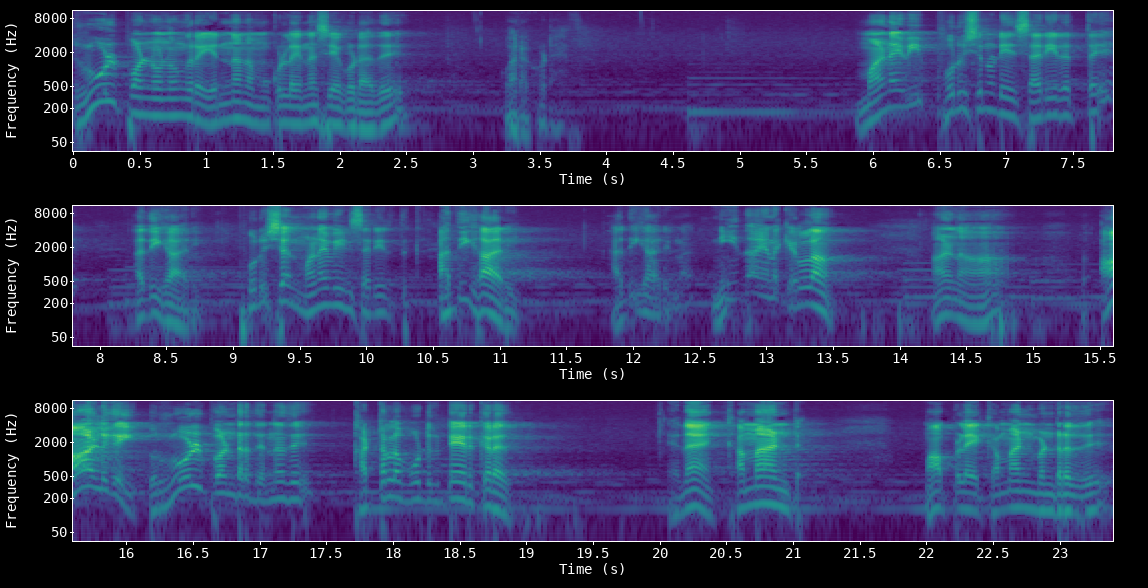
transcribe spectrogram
ரூல் பண்ணணுங்கிற எண்ணம் நமக்குள்ள என்ன செய்யக்கூடாது? வரக்கூடாது. மனைவி புருஷனுடைய சரீரத்தை அதிகாரி. புருஷன் மனைவியின் சரீரத்துக்கு அதிகாரி. அதிகாரினா நீ தான் எனக்கு எல்லாம். ஆனால் ஆளுகை ரூல் பண்ணுறது என்னது? கட்டளை போட்டுக்கிட்டே இருக்கிறது. என்ன? கமாண்ட் மாப்பிள்ளையை கமாண்ட் பண்ணுறது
